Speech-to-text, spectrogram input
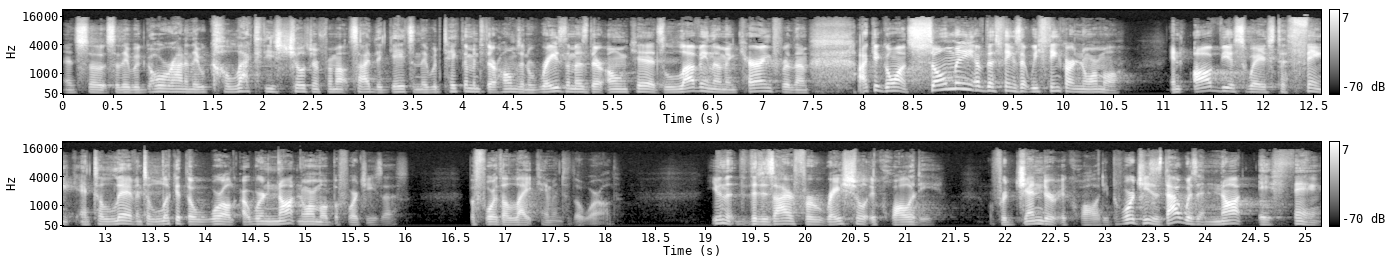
And so, so they would go around and they would collect these children from outside the gates and they would take them into their homes and raise them as their own kids, loving them and caring for them. I could go on. So many of the things that we think are normal and obvious ways to think and to live and to look at the world were not normal before Jesus, before the light came into the world. Even the, the desire for racial equality for gender equality, before Jesus, that was not a thing.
